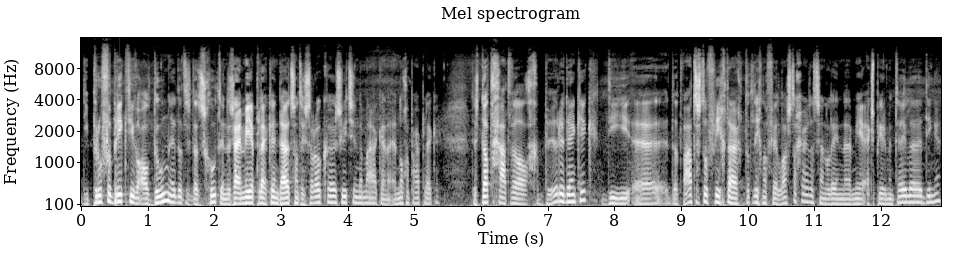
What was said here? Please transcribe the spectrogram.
die proeffabriek die we al doen, hè, dat, is, dat is goed. En er zijn meer plekken. In Duitsland is er ook uh, zoiets in de maak en, nog een paar plekken. Dus dat gaat wel gebeuren, denk ik. Die, dat waterstofvliegtuig, dat ligt nog veel lastiger. Dat zijn alleen meer experimentele dingen.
